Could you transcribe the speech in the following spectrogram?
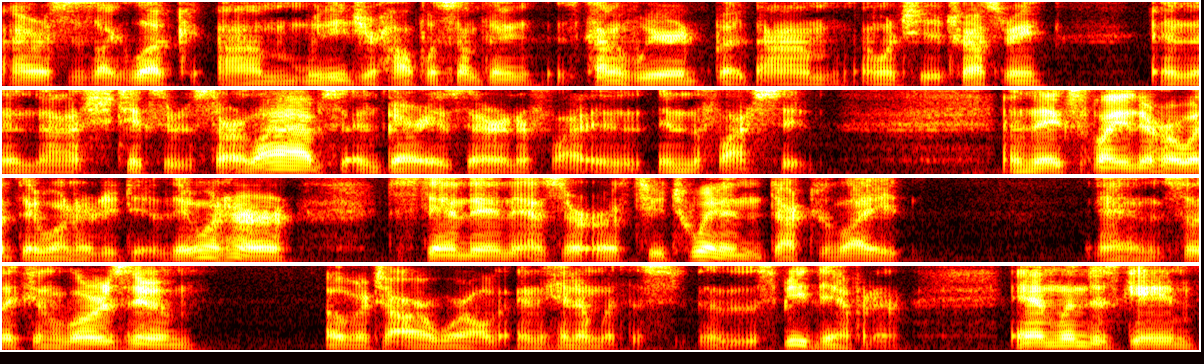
Iris is like, "Look, um, we need your help with something. It's kind of weird, but um, I want you to trust me." And then uh, she takes her to Star Labs, and Barry is there in her fly, in, in the Flash suit, and they explain to her what they want her to do. They want her to stand in as her Earth Two twin, Doctor Light, and so they can lure Zoom over to our world and hit him with the, the speed dampener. And Linda's game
